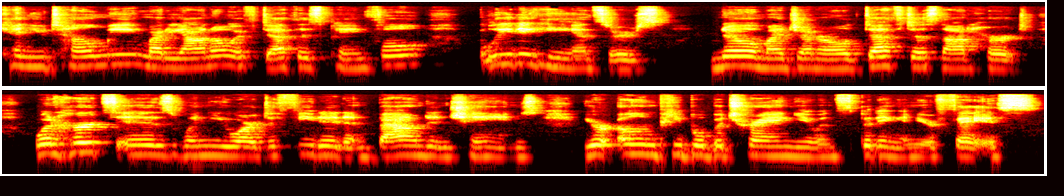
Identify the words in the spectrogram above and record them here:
Can you tell me, Mariano, if death is painful? Bleeding, he answers. No, my general, death does not hurt. What hurts is when you are defeated and bound in chains, your own people betraying you and spitting in your face.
